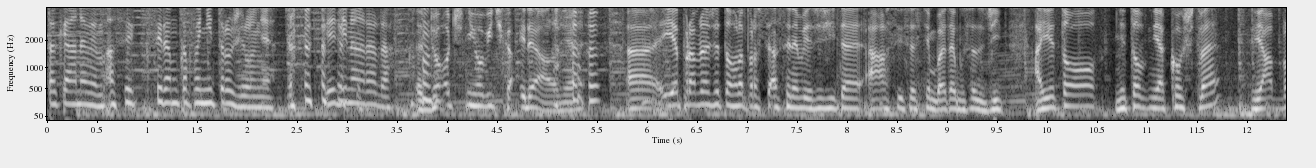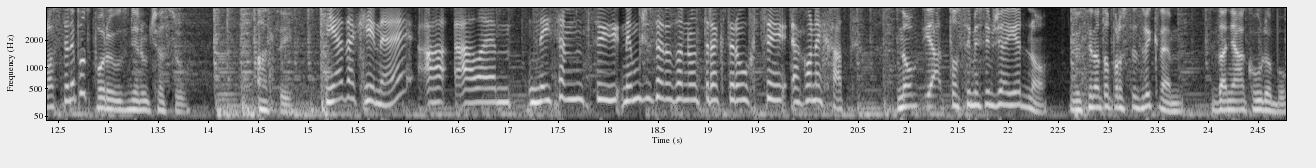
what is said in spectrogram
tak já nevím, asi si dám kafe nitrožilně. Jediná rada. do očního víčka ideálně. Eh, je pravda, že tohle prostě asi nevyřešíte a asi se s tím budete muset zžít. A je to, mě to jako štve? Já vlastně nepodporuju změnu času. Asi. Já taky ne, a, ale nejsem si, nemůžu se rozhodnout teda, kterou chci jako nechat. No, já to si myslím, že je jedno. Že si na to prostě zvyknem za nějakou dobu.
